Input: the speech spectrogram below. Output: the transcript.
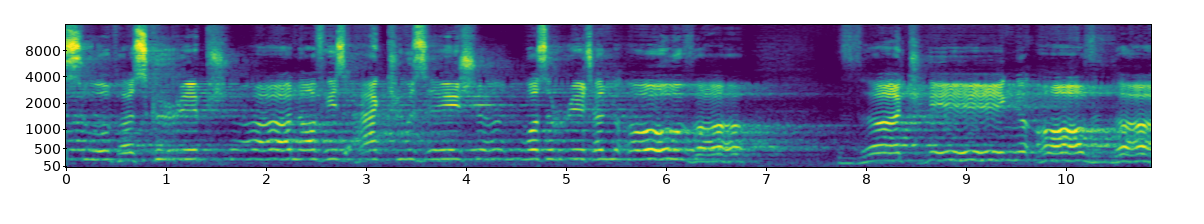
Superscription of his accusation was written over the King of the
